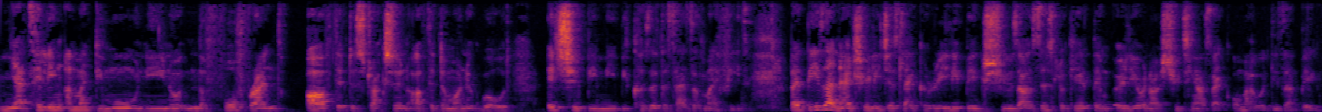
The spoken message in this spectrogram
nyateling amadimoni, you know, in the forefront of the destruction of the demonic world it should be me because of the size of my feet but these are naturally just like really big shoes i was just looking at them earlier when i was shooting i was like oh my word these are big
